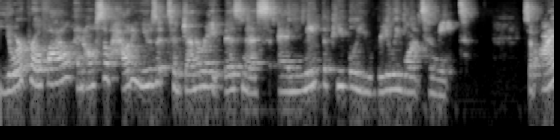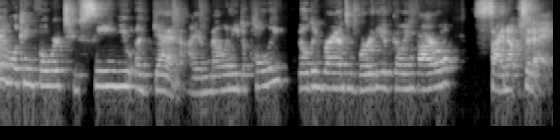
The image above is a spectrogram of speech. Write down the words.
your profile and also how to use it to generate business and meet the people you really want to meet. So I am looking forward to seeing you again. I am Melanie DePoli, building brands worthy of going viral. Sign up today.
